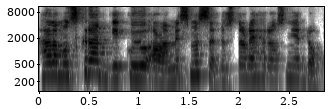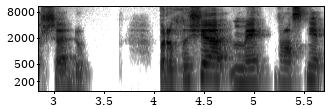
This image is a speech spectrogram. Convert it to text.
Hele, moc krát děkuju, ale my jsme se dostali hrozně dopředu, protože my vlastně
